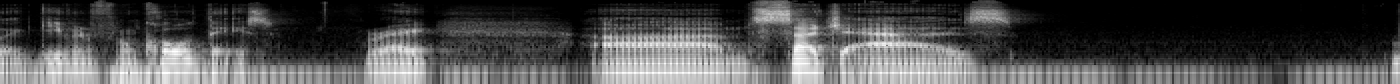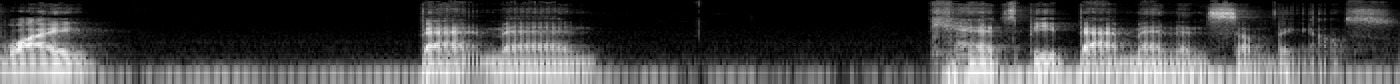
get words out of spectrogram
like even from Cold Days, right? Um, such as why Batman can't be Batman and something else.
